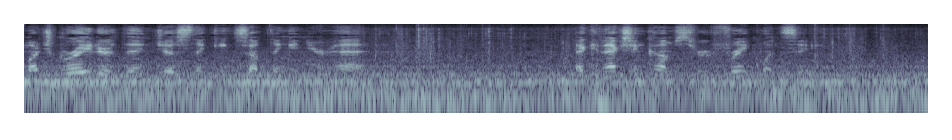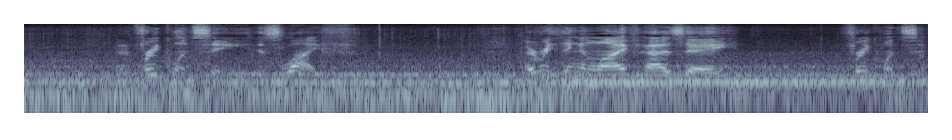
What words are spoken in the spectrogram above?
much greater than just thinking something in your head. That connection comes through frequency. And frequency is life. Everything in life has a frequency.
